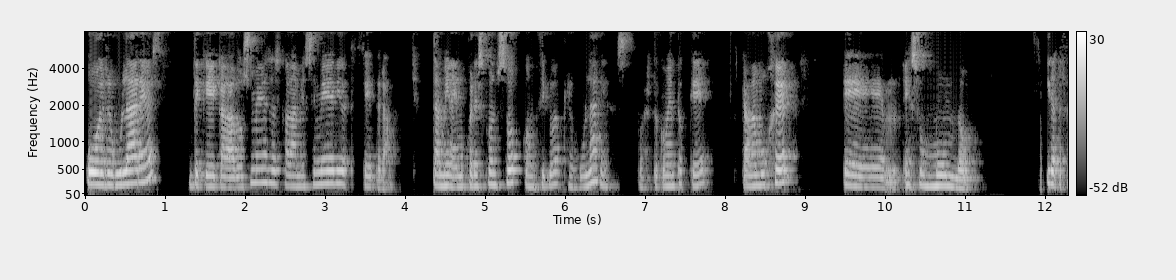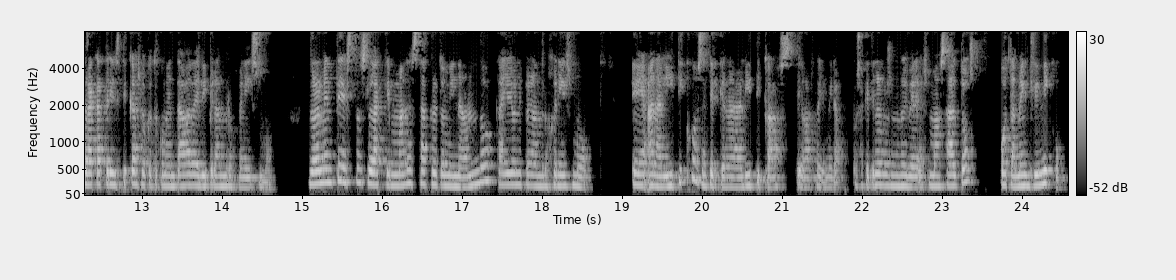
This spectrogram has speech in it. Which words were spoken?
O irregulares de que cada dos meses, cada mes y medio, etc. También hay mujeres con SOP con ciclos regulares. Por esto comento que cada mujer eh, es un mundo. Y la tercera característica es lo que te comentaba del hiperandrogenismo. Normalmente esta es la que más está predominando, que haya un hiperandrogenismo eh, analítico, es decir, que en analíticas digas, oye, mira, pues aquí tienes los niveles más altos, o también clínico,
